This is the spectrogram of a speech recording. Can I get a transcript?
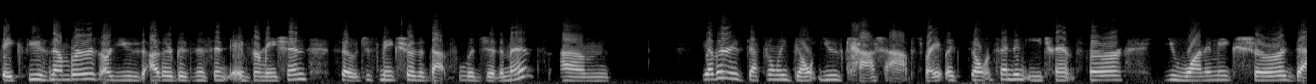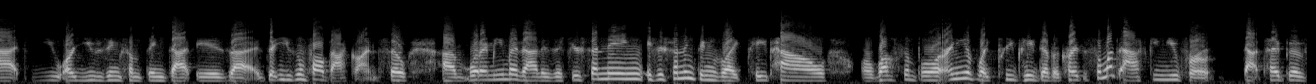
fake these numbers or use other business information, so just make sure that that's legitimate. Um, the other is definitely don't use cash apps, right? Like don't send an e-transfer. You want to make sure that you are using something that is uh, that you can fall back on. So, um, what I mean by that is if you're sending if you're sending things like PayPal or Wealthsimple or any of like prepaid debit cards, if someone's asking you for that type of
